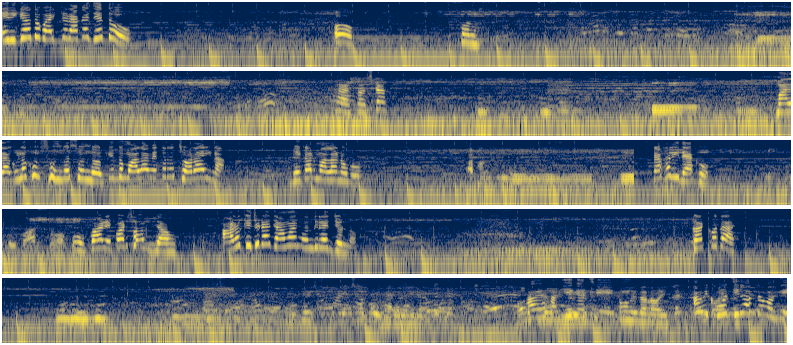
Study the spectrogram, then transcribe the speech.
এইদিকেও তো বাইকটা রাখা যেত। ও। চলো। হ্যাঁ মালাগুলো খুব সুন্দর সুন্দর, কিন্তু মালা ভেতরে চড়াই না। বেকার মালা নেব। খালি দেখো। ওপার, এপার সব যাও। আরও কিছুটা জামাই মন্দিরের জন্য। কাট কোথায়? আমি হারিয়ে গেছে। তোমাদের দাদা আমি খুঁজছিলাম তোমাকে।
